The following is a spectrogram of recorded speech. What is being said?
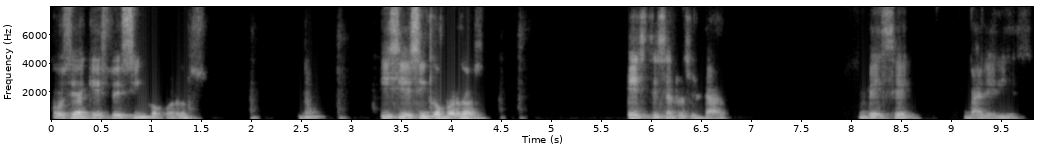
O sea que esto es 5 por 2. ¿no? Y si es 5 por 2, este es el resultado. BC vale 10.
